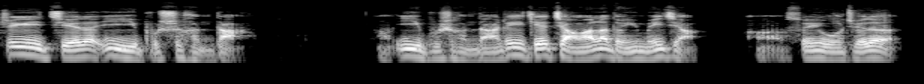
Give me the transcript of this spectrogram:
这一节的意义不是很大啊，意义不是很大。这一节讲完了等于没讲啊，所以我觉得，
